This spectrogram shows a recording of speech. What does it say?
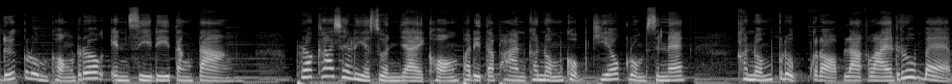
หรือกลุ่มของโรค NCD ต่างๆ เพราะค่าเฉลี่ยส่วนใหญ่ของผลิตภัณฑ์ขนมขบเคี้ยวกลุ่มสแน็คขนมกรุบกรอบหลากหลายรูปแบบ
